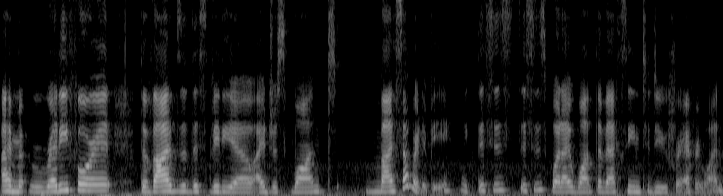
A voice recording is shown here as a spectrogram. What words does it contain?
I'm ready for it. The vibes of this video, I just want my summer to be. Like this is this is what I want the vaccine to do for everyone.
